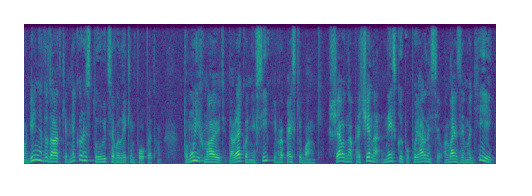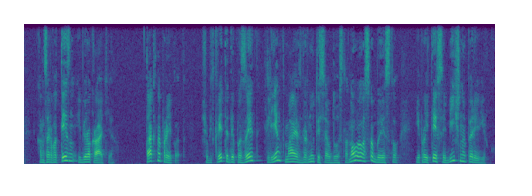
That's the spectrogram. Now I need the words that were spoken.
мобільні додатки не користуються великим попитом, тому їх мають далеко не всі європейські банки. Ще одна причина низької популярності онлайн-взаємодії консерватизм і бюрократія. Так, наприклад, щоб відкрити депозит, клієнт має звернутися до установи особисто і пройти всебічну перевірку.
